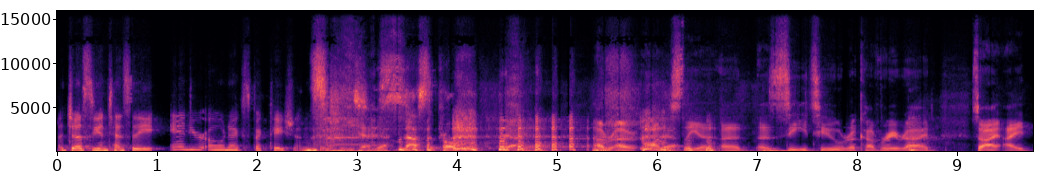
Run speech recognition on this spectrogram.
adjust the intensity and your own expectations. Yes. Yeah, that's the problem. Yeah. a, a, honestly a, a, a Z2 recovery ride. So I, I,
